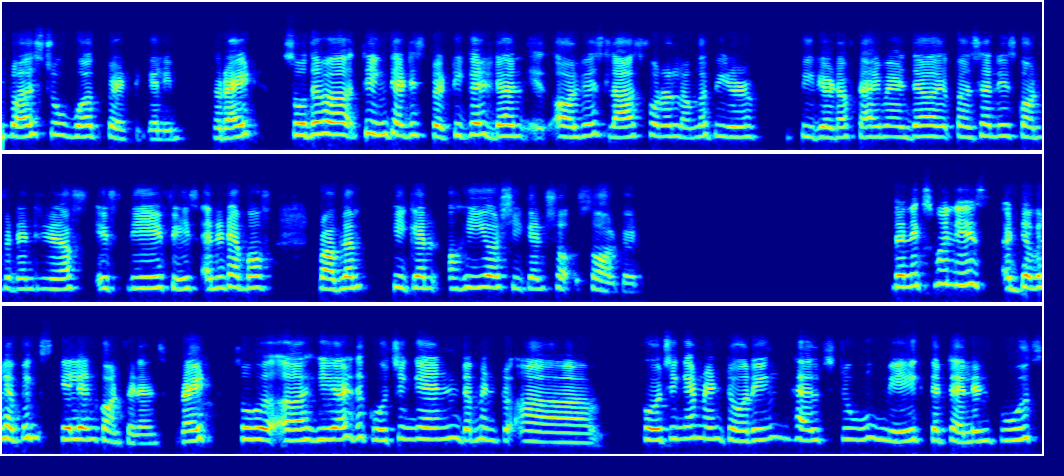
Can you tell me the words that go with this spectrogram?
employees to work practically right? So the thing that is practical done is always lasts for a longer period of period of time and the person is confident enough if they face any type of problem he can he or she can so solve it the next one is uh, developing skill and confidence right? So uh, here the coaching and the uh, coaching and mentoring helps to make the talent pools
